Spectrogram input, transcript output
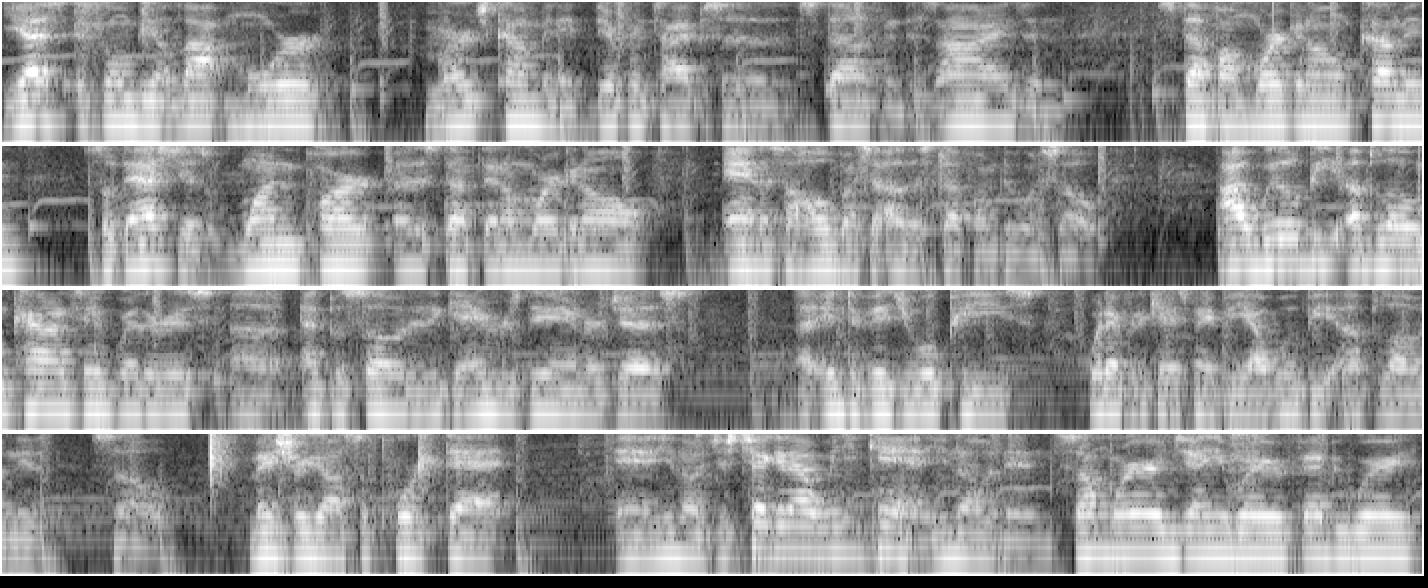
yes, it's gonna be a lot more merch coming and different types of stuff and designs and stuff I'm working on coming. So that's just one part of the stuff that I'm working on, and it's a whole bunch of other stuff I'm doing. So I will be uploading content, whether it's an episode of the Gamers Den or just an individual piece, whatever the case may be. I will be uploading it. So make sure y'all support that, and you know just check it out when you can. You know, then somewhere in January or February,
